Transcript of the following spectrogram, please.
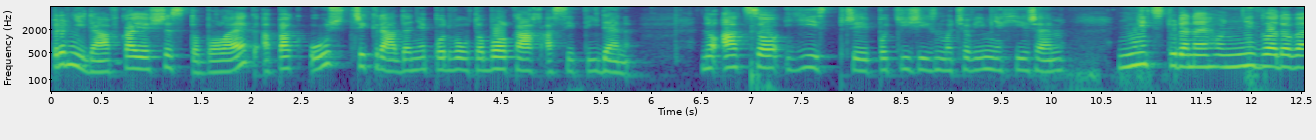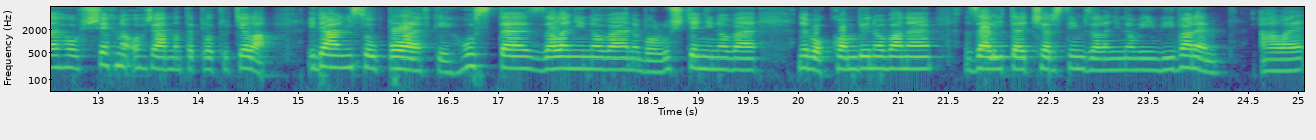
První dávka je 6 tobolek a pak už třikrát denně po dvou tobolkách asi týden. No a co jíst při potížích s močovým měchýřem? Nic studeného, nic ledového, všechno ohřát na teplotu těla. Ideální jsou polévky husté, zeleninové nebo luštěninové nebo kombinované, zalité čerstvým zeleninovým vývarem. Ale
